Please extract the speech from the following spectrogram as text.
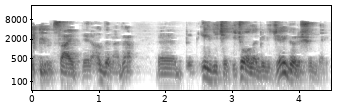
sahipleri adına da e, ilgi çekici olabileceği görüşündeyim.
